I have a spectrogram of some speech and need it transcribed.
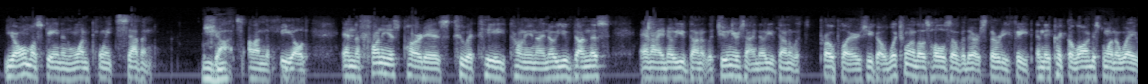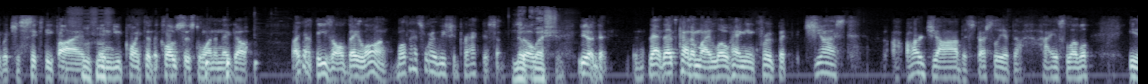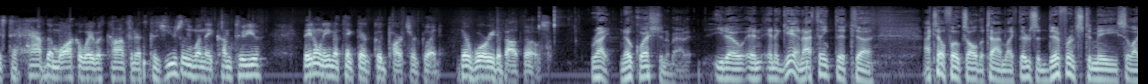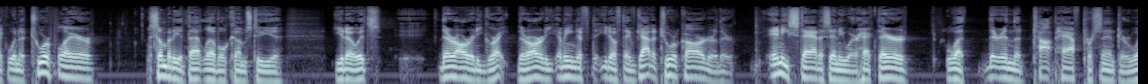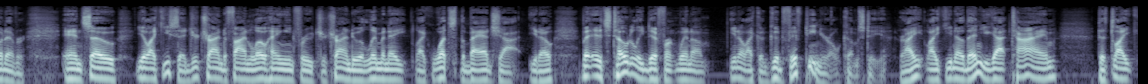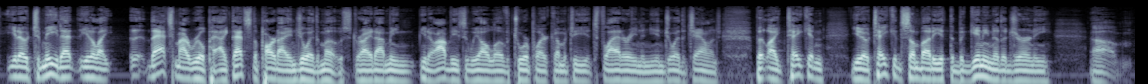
you're almost gaining 1.7 mm-hmm. shots on the field. And the funniest part is to a T, Tony, and I know you've done this, and I know you've done it with juniors, I know you've done it with pro players. You go, which one of those holes over there is 30 feet? And they pick the longest one away, which is 65, mm-hmm. and you point to the closest one, and they go, I got these all day long. Well, that's why we should practice them. No so, question. You know, that, that that's kind of my low hanging fruit, but just our job, especially at the highest level, is to have them walk away with confidence because usually when they come to you, they don't even think their good parts are good. They're worried about those. Right, no question about it. You know, and and again, I think that uh, I tell folks all the time, like there's a difference to me. So, like when a tour player, somebody at that level comes to you, you know, it's they're already great. They're already. I mean, if you know if they've got a tour card or they're any status anywhere, heck, they're what they're in the top half percent or whatever. And so you like you said, you're trying to find low hanging fruit. You're trying to eliminate like what's the bad shot, you know. But it's totally different when a you know like a good 15 year old comes to you, right? Like you know, then you got time to like you know to me that you know like that's my real pack. Like, that's the part I enjoy the most, right? I mean, you know, obviously we all love a tour player coming to you. It's flattering and you enjoy the challenge, but like taking, you know, taking somebody at the beginning of the journey um,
